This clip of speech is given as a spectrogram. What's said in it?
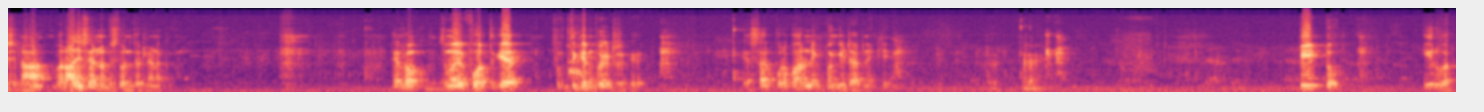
பேசலாம் இப்போ ராஜேஷ் என்ன பேசுவார்னு தெரியல எனக்கு. இப்போ சும்மா ஃபோர்த்து கேர் ஃபிஃப்த்து கேர் போயிட்டு இருக்கு எஸ்ஆர் புறப்பார் இன்னைக்கு பொங்கிட்டார் இன்னைக்கு. பி டூ இருவர்.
